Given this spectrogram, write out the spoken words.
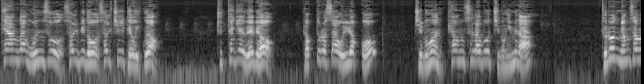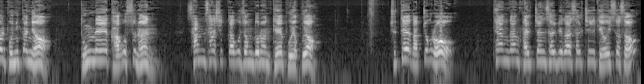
태양광 온수 설비도 설치되어 있고요. 주택의 외벽, 벽돌을 쌓아 올렸고 지붕은 평슬라브 지붕입니다. 드론 영상을 보니까요. 동네 가구 수는 3, 40가구 정도는 돼 보였고요. 주택 앞쪽으로 태양광 발전 설비가 설치되어 있어서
